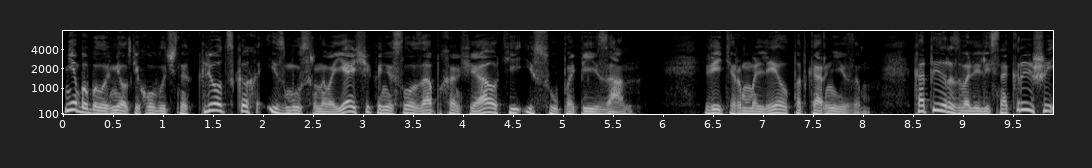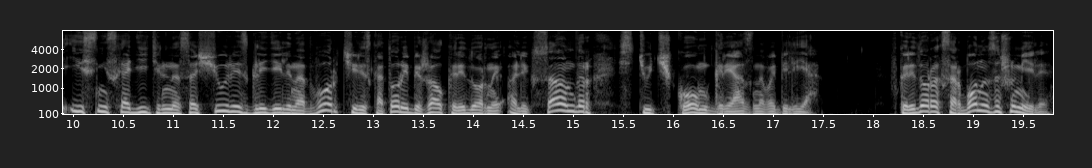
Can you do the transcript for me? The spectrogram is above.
Небо было в мелких облачных клетках, из мусорного ящика несло запахом фиалки и супа пейзан. Ветер млел под карнизом. Коты развалились на крыше и, снисходительно сощурясь, глядели на двор, через который бежал коридорный Александр с тючком грязного белья. В коридорах Сорбоны зашумели.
